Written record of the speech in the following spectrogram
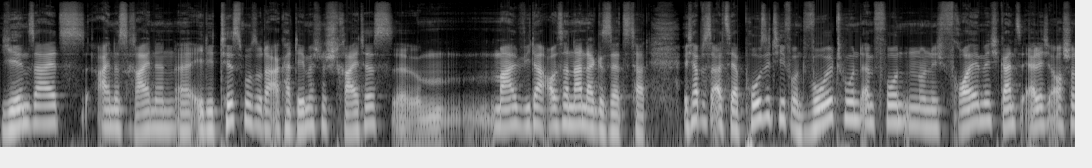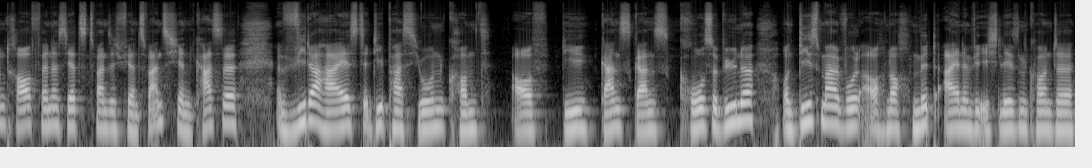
jenseits eines reinen äh, Elitismus oder akademischen Streites äh, mal wieder auseinandergesetzt hat. Ich habe es als sehr positiv und wohltuend empfunden und ich freue mich ganz ehrlich auch schon drauf, wenn es jetzt 2024 in Kassel wieder heißt, die Passion kommt auf die ganz, ganz große Bühne und diesmal wohl auch noch mit einem, wie ich lesen konnte,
